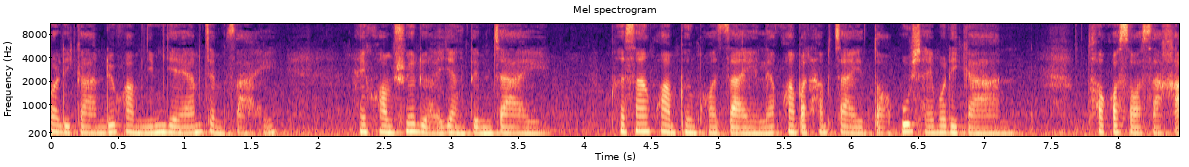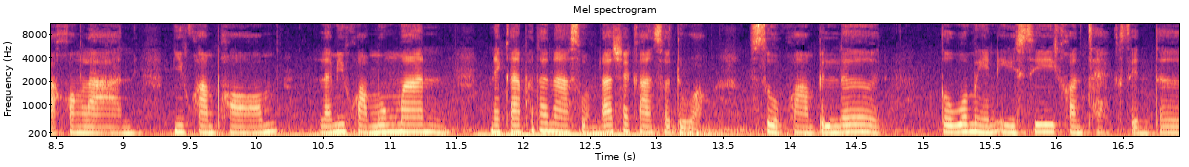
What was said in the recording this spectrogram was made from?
บริการด้วยความยิ้มแย้มแจ่มใส ให้ความช่วยเหลืออย่างเต็มใจ เพื่อสร้างความพึงพอใจและความประทับใจต่อผู้ใช้บริการทกสสาขาคลองลาน มีความพร้อม และมีความมุ่งมั่น ในการพัฒนาส่วนราชการสะดวก สู่ความเป็นเลิศ Government Easy Contact Center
